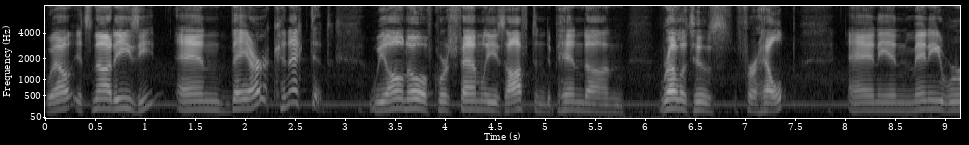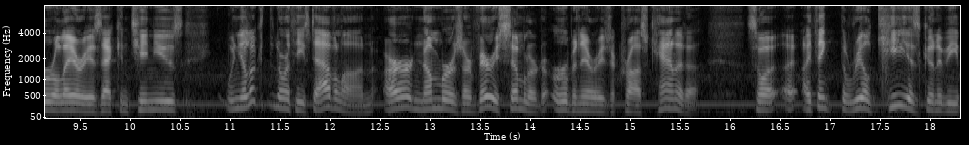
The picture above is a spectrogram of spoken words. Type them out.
Well, it's not easy, and they are connected. We all know, of course, families often depend on relatives for help, and in many rural areas that continues when you look at the Northeast Avalon, our numbers are very similar to urban areas across Canada. So I, I think the real key is going to be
